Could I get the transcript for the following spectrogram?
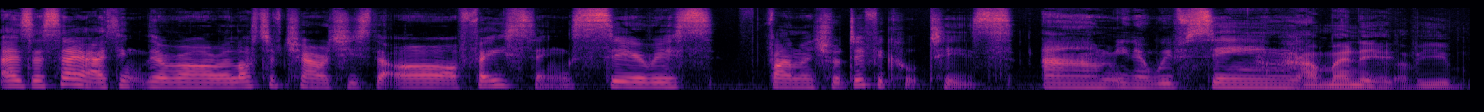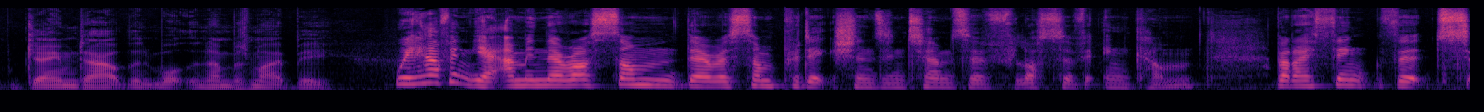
as I say, I think there are a lot of charities that are facing serious financial difficulties. Um, you know, we've seen. How many have you gamed out the, what the numbers might be? We haven't yet. I mean, there are some there are some predictions in terms of loss of income, but I think that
